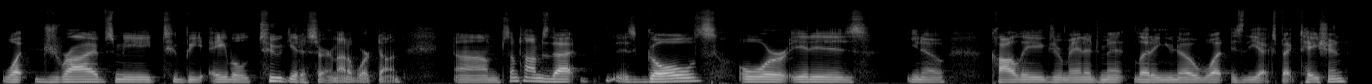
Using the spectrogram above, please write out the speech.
what drives me to be able to get a certain amount of work done. Um, sometimes that is goals or it is, you know, colleagues or management letting you know what is the expectation.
